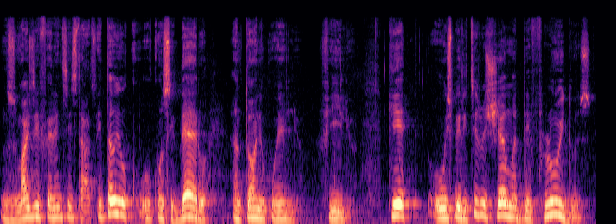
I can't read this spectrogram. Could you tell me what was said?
nos mais diferentes estados. Então, eu considero, Antônio Coelho, filho, que o Espiritismo chama de fluidos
